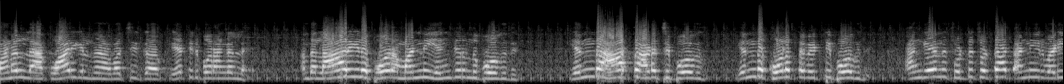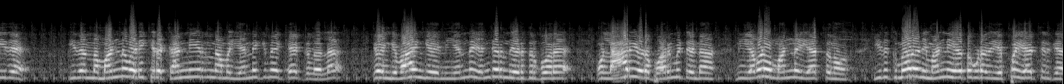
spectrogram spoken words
மணல் குவாரிகள் வச்சு ஏற்றிட்டு போறாங்கல்ல. அந்த லாரியில போற மண்ணு எங்கிருந்து போகுது? எந்த ஆத்த அடைச்சு போகுது? எந்த குளத்தை வெட்டி போகுது? அங்கேருந்து சொட்டு சொட்டா தண்ணீர் வடியுதே. இது அந்த மண்ணு வடிக்கிற கண்ணீர் நம்ம என்னைக்குமே கேட்கலல்ல. இங்க வா இங்க. நீ என்ன எங்க இருந்து எடுத்துட்டு போற? உன் லாரியோட பர்மிட் என்ன? நீ எவ்வளவு மண்ணை ஏத்தணும்? இதுக்கு மேல நீ மண்ணை ஏத்தக்கூடாது. எப்ப ஏத்திருக்க?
